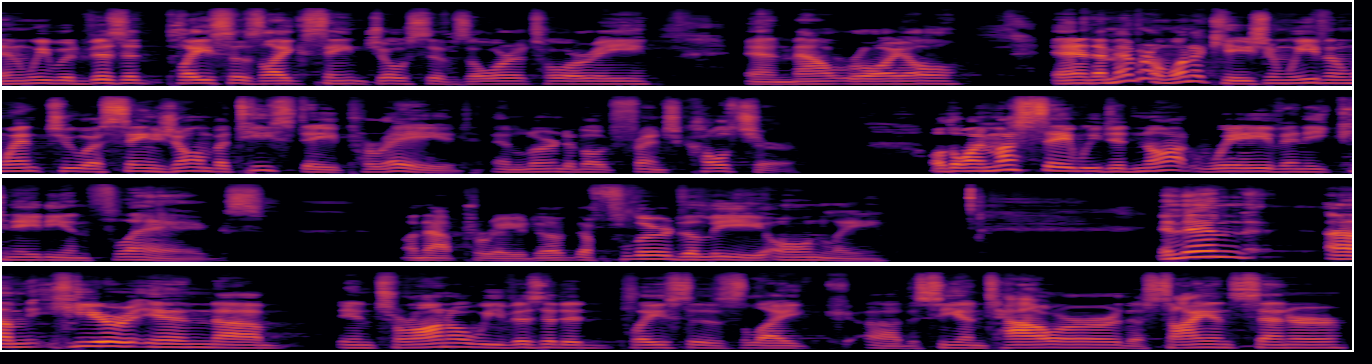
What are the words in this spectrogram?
and we would visit places like St. Joseph's Oratory and Mount Royal. And I remember on one occasion, we even went to a St. Jean Baptiste Day parade and learned about French culture. Although I must say, we did not wave any Canadian flags on that parade, the, fleur de lis only. And then um, here in, uh, in Toronto, we visited places like uh, the CN Tower, the Science Center,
